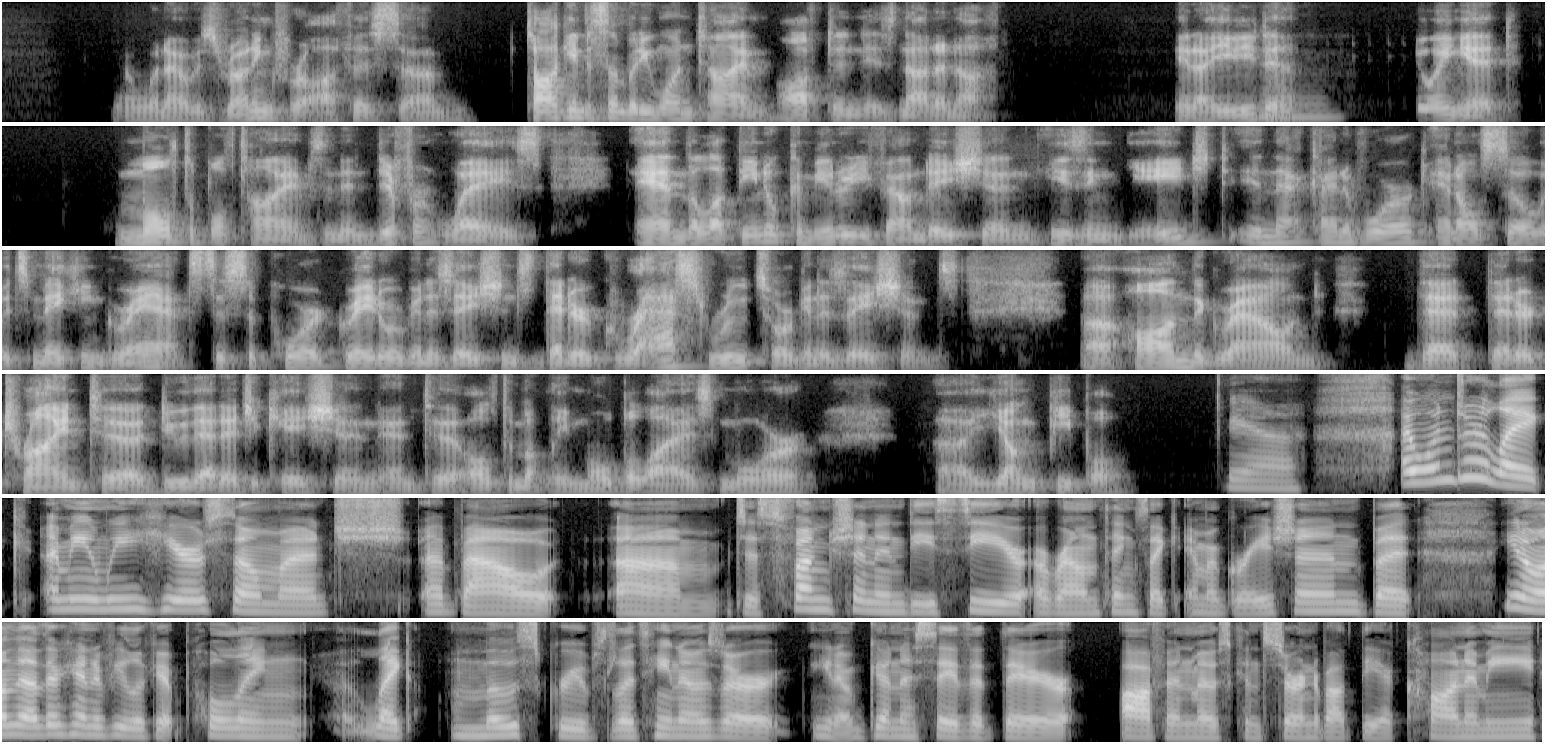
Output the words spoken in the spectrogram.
you know, when I was running for office. Um, talking to somebody one time often is not enough. You know, you need to mm doing it multiple times and in different ways. And the Latino Community Foundation is engaged in that kind of work. And also, it's making grants to support great organizations that are grassroots organizations uh, on the ground that, that are trying to do that education and to ultimately mobilize more uh, young people. Yeah. I wonder, like, I mean, we hear so much about um, dysfunction in DC around things like immigration. But, you know, on the other hand, if you look at polling, like most groups, Latinos are, you know, going to say that they're often most concerned about the economy.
